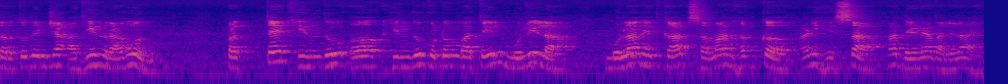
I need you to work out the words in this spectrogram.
तरतुदींच्या अधीन राहून प्रत्येक हिंदू अ हिंदू कुटुंबातील मुलीला मुलांइतकाच समान हक्क आणि हिस्सा हा देण्यात आलेला आहे.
